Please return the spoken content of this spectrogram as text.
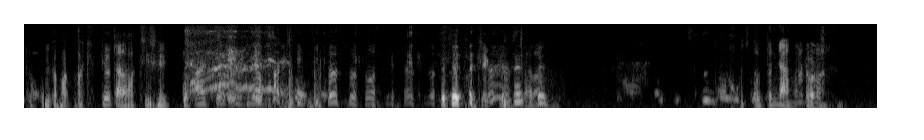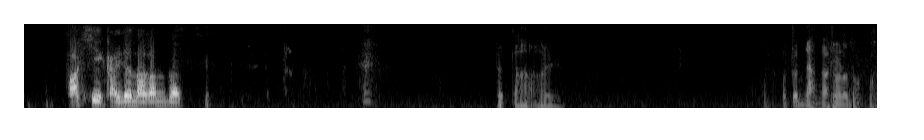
그러니까 바, 바퀴 끼웠잖아, 바퀴. 아 덕구 니가 바퀴 끼웠어. 바퀴 끼웠잖아. 어, 어떤 양 가려라. 바퀴에 갈려 나간다. 됐다, 아이. 어떤 양 가려라, 저거.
